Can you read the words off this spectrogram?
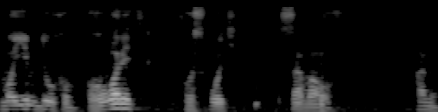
моїм духом, говорить Господь Саваоф. Амінь.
